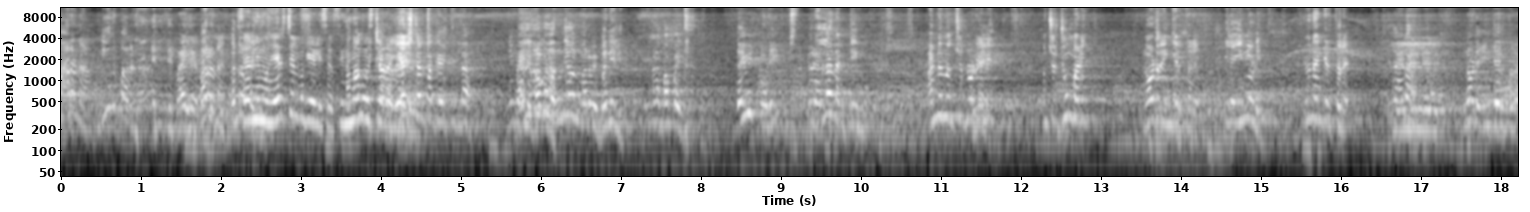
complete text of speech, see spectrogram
ಬಾರಣ ನೀನು ಬಾರಣ. ಬಾರಣ ಸರ್ ನಿಮ್ಮ ಹೇರ್ ಸ್ಟೈಲ್ ಬಗ್ಗೆ ಹೇಳಿ ಸರ್. ಸಿನಿಮಾ ವಿಚಾರ ಹೇರ್ ಸ್ಟೈಲ್ ಬಗ್ಗೆ. ಹೇಳ್ತಿಲ್ಲ. ನಿಮ್ಮೆಲ್ಲರಿಗೂ ಒಂದೇ ಒಂದು ಮನವಿ ಬನ್ನಿಲಿ. ಅಣ್ಣ ಪಾಪ ಇಲ್ಲಿ ದಯವಿಟ್ಟು ನೋಡಿ ಇವರೆಲ್ಲ ನನ್ನ ಟೀಮು ಅಣ್ಣನ ಒಂಚೂರು ನೋಡಿ ಇಲ್ಲಿ. ಒಂಚೂರು ಜೂಮ್ ಮಾಡಿ. ನೋಡ್ರಿ ಹಿಂಗಿರ್ತಾರೆ ಇಲ್ಲ ಇಲ್ಲಿ ನೋಡಿ. ಇವ್ನು ಹಂಗಿರ್ತಾರೆ ನೋಡಿ ಹಿಂಗೆ ಇರ್ತಾರೆ.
